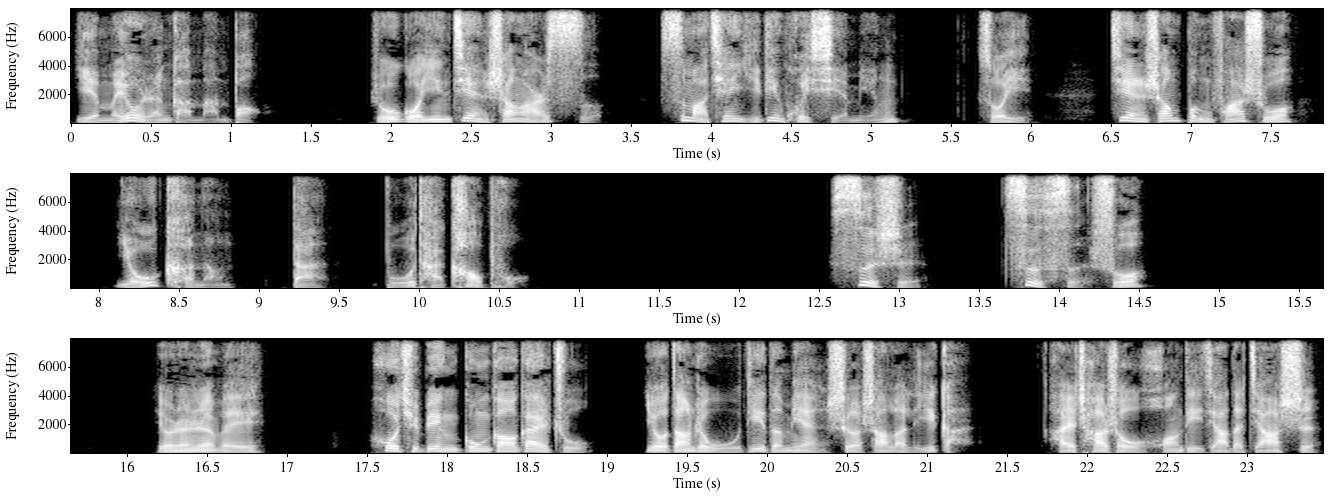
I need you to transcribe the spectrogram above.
也没有人敢瞒报。如果因箭伤而死，司马迁一定会写明。所以，箭伤迸发说有可能，但不太靠谱。四是赐死说。有人认为，霍去病功高盖主，又当着武帝的面射杀了李敢，还插手皇帝家的家事，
